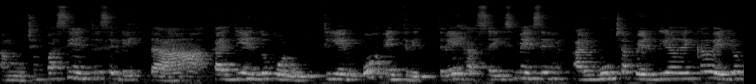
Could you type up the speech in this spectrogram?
a muchos pacientes se les está cayendo por un tiempo, entre 3 a 6 meses, hay mucha pérdida de cabello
